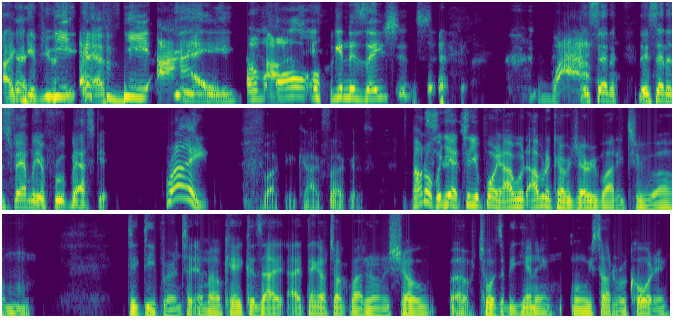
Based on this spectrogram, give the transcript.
I give you the the F. FBI of all organizations. They Wow. sent they sent his family a fruit basket. Right. Fucking cocksuckers. I don't know, but yeah, to your point, I would I would encourage everybody to um dig deeper into MLK because I I think I've talked about it on the show uh, towards the beginning when we started recording.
